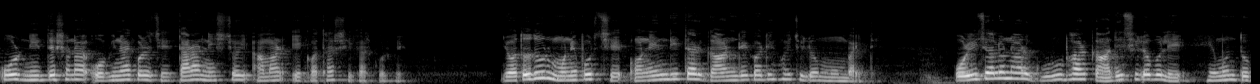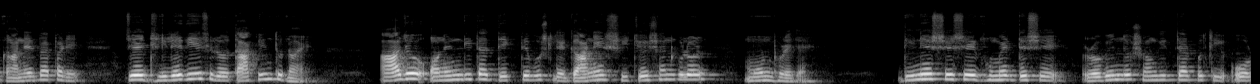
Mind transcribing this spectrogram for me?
ওর নির্দেশনায় অভিনয় করেছে, তারা নিশ্চয়ই আমার এ কথা স্বীকার করবে। যতদূর মনে পড়ছে, অনিন্দিতার গান রেকর্ডিং হয়েছিল মুম্বাইতে। পরিচালনার গুরুভার কাঁধে ছিল বলে হেমন্ত গানের ব্যাপারে যে ঢিলে দিয়েছিল তা কিন্তু নয়। আজও অনিন্দিতা দেখতে বসলে গানের সিচুয়েশনগুলোর মন ভরে যায়। দিনের শেষে ঘুমের দেশে রবীন্দ্রসঙ্গীতটার প্রতি ওর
